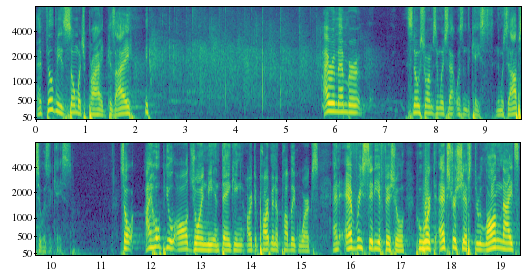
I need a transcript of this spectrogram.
And it filled me with so much pride because I. I remember snowstorms in which that wasn't the case, in which the opposite was the case. So I hope you'll all join me in thanking our Department of Public Works and every city official who worked extra shifts through long nights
